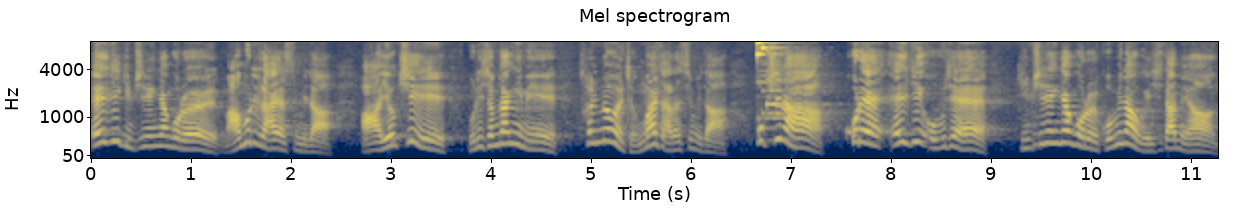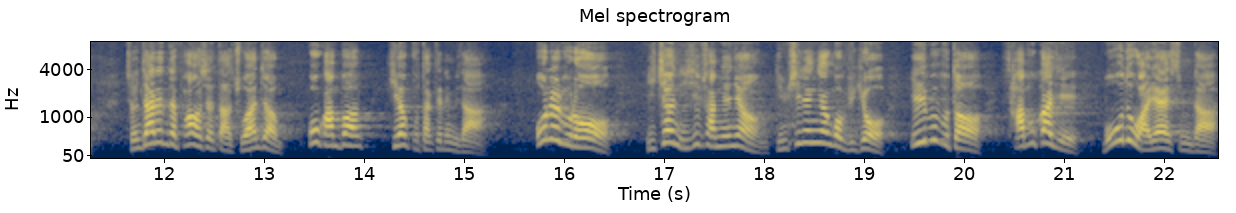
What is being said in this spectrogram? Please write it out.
LG 김치냉장고를 마무리를 하였습니다. 아, 역시 우리 점장님이 설명을 정말 잘하십니다. 혹시나 올해 LG 오브제 김치냉장고를 고민하고 계시다면 전자랜드 파워센터 주안점 꼭 한번 기억 부탁드립니다. 오늘부로 2023년형 김치냉장고 비교 1부부터 4부까지 모두 완료했습니다.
